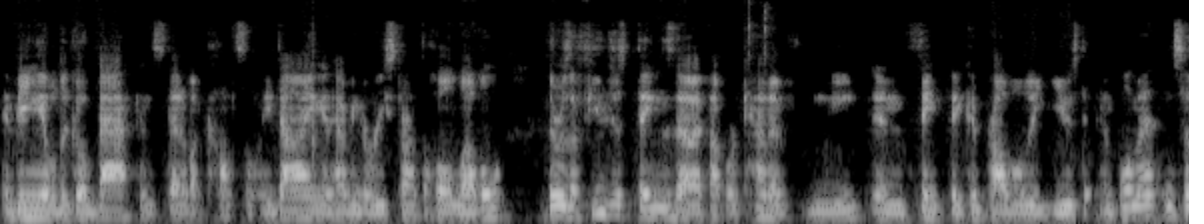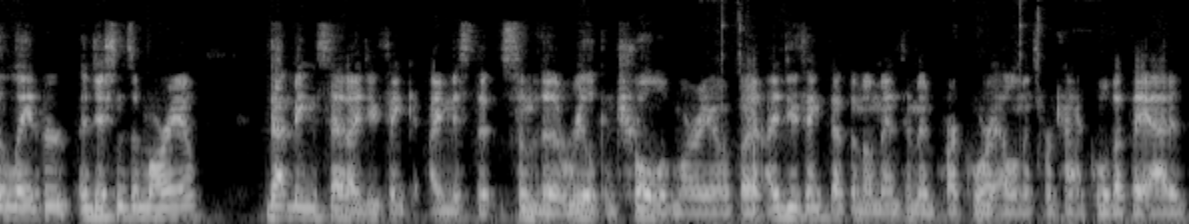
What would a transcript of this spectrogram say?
and being able to go back instead of like constantly dying and having to restart the whole level. There was a few just things that I thought were kind of neat and think they could probably use to implement into later editions of Mario. That being said, I do think I missed the, some of the real control of Mario, but I do think that the momentum and parkour elements were kind of cool that they added.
